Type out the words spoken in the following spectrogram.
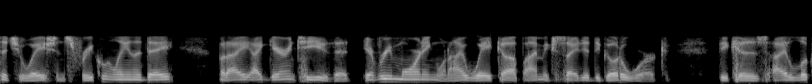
situations frequently in the day. But I, I guarantee you that every morning when I wake up, I'm excited to go to work because I look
